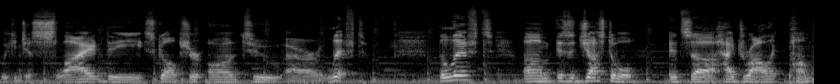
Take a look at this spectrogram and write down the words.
we can just slide the sculpture onto our lift. The lift um, is adjustable. It's a hydraulic pump.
